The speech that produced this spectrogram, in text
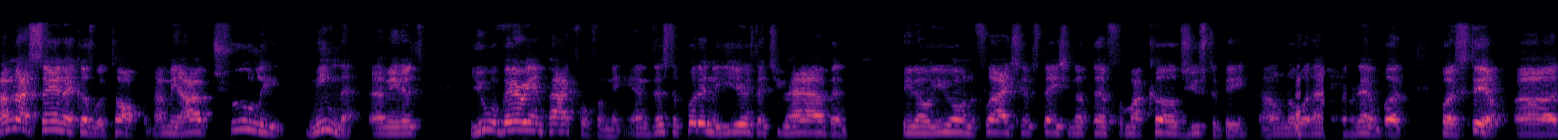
I'm not saying that because we're talking. I mean, I truly mean that. I mean, it's you were very impactful for me, and just to put in the years that you have and you know, you on the flagship station up there for my Cubs used to be. I don't know what happened to them, but but still, uh,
